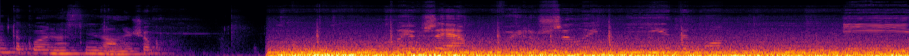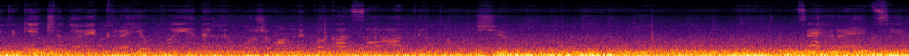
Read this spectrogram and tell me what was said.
М. Ось такий у нас сніданочок. Ми вже вирушили, їдемо. І такі чудові краєвиди не можу вам не показати, тому що це Греція.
